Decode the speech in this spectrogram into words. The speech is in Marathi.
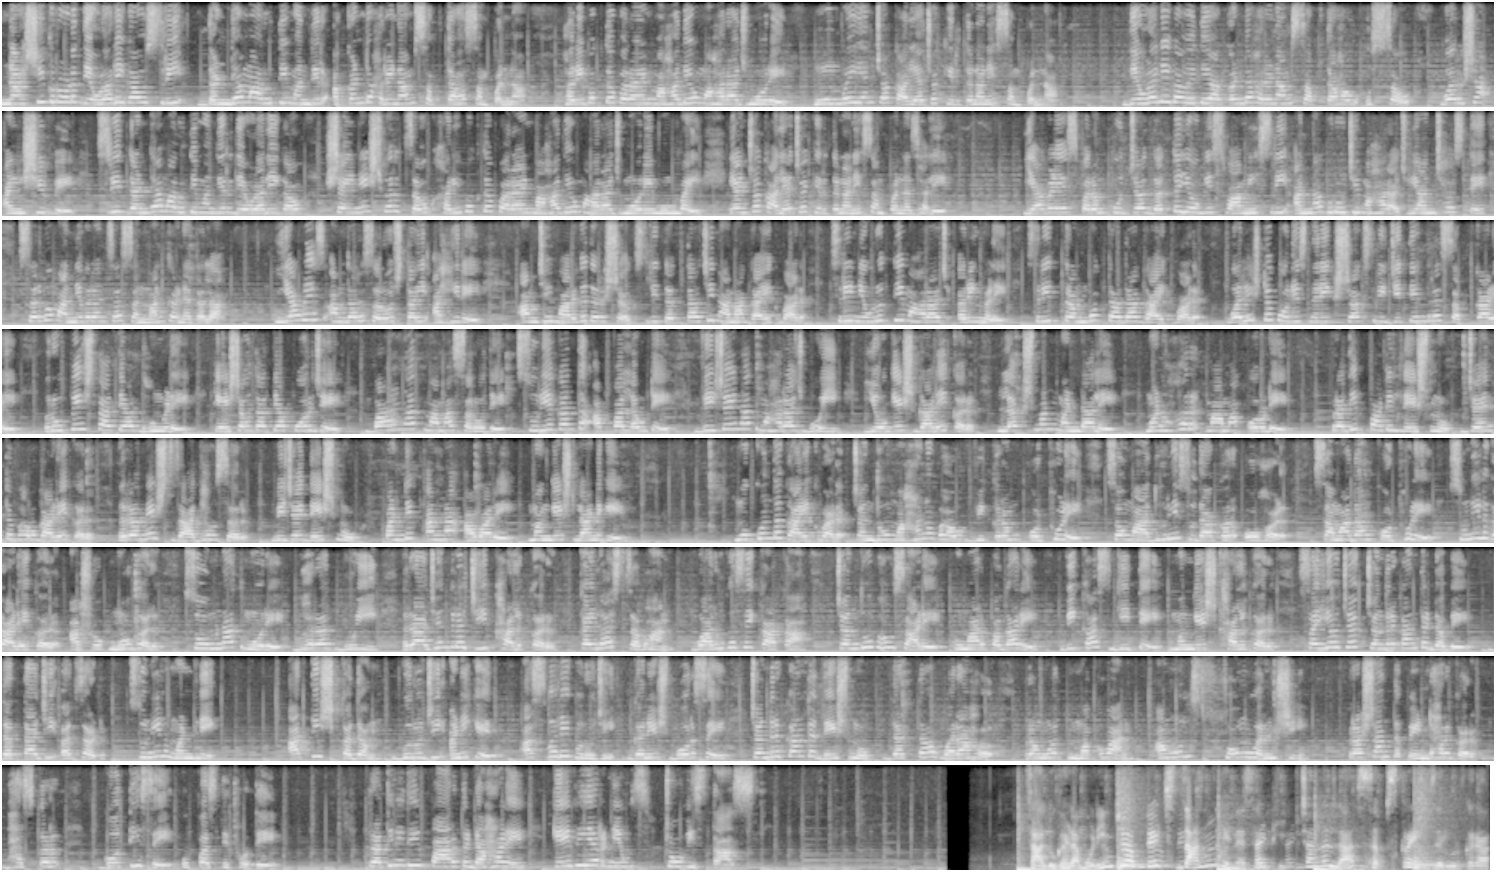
Nashik road Deolali गाव श्री दंड्या मारुती मंदिर अखंड हरिनाम सप्ताह संपन्न. हरिभक्त परायण महादेव महाराज मोरे मुंबई यांच्या काल्याच्या कीर्तनाने संपन्न. देवळाली गाव येथे अखंड हरिनाम सप्ताह उत्सव वर्ष ऐंशी वे श्री दंड्या मारुती मंदिर देवळाली गाव शैनेश्वर चौक हरिभक्त परायण महादेव महाराज मोरे मुंबई यांच्या काल्याच्या कीर्तनाने संपन्न झाले. यावेळेस परमपूज्य दत्तयोगी स्वामी श्री अण्णा गुरुजी महाराज यांच्या हस्ते सर्व मान्यवरांचा सन्मान करण्यात आला. यावेळेस आमदार सरोजताई आहिरे आमचे मार्गदर्शक श्री दत्ताजी नाना गायकवाड श्री निवृत्ती महाराज अरिंगळे श्री त्र्यंबकदादा गायकवाड वरिष्ठ पोलीस निरीक्षक श्री जितेंद्र सपकाळे रुपेश तात्या धोंगडे केशव तात्या पोरजे बाळनाथ मामा सरोदे सूर्यकांत आप्पा लवटे विजयनाथ महाराज भोई योगेश गाडेकर लक्ष्मण मंडाले मनोहर मामा कोरडे प्रदीप पाटील देशमुख जयंत भाऊ गाडेकर रमेश जाधव सर विजय देशमुख पंडित अण्णा आवारे मंगेश लांडगे. मुकुंद गायकवाड चंदू महानुभाव विक्रम कोठुळे सौ माधुरी सुधाकर ओहळ समाधान कोठुळे सुनील गाडेकर अशोक मोगल सोमनाथ मोरे भरत भुई राजेंद्रजी खालकर कैलास चव्हाण वारुगसे काका चंदूभाऊ साडे कुमार पगारे विकास गीते मंगेश खालकर संयोजक चंद्रकांत डबे दत्ताजी अचट सुनील मंडलिक आतिश कदम गुरुजी अनिकेत अस्वले गुरुजी गणेश बोरसे चंद्रकांत देशमुख दत्ता वराह प्रमोद मकवान अमोल सोमवंशी प्रशांत पेंढारकर भास्कर गोतीसे उपस्थित होते. प्रतिनिधी पार्थ डहाळे केव्हीआर न्यूज चोवीस तास. चालू घडामोडींचे अपडेट्स जाणून घेण्यासाठी चॅनलला सबस्क्राईब जरूर करा.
